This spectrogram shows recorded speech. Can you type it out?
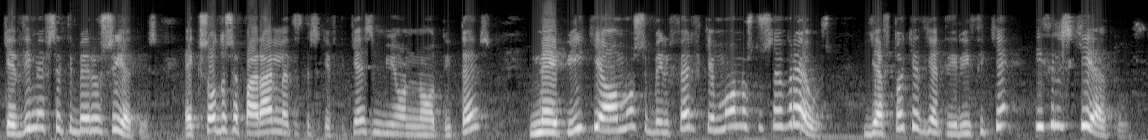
και δίμευσε την περιουσία της. Εξόντωσε παράλληλα τις θρησκευτικές μειονότητες, με επίοικια όμως συμπεριφέρθηκε μόνο στους Εβραίους. Γι' αυτό και διατηρήθηκε η θρησκεία τους.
